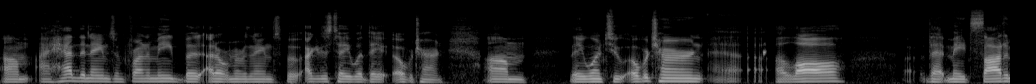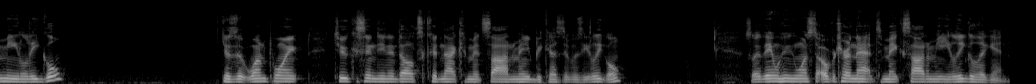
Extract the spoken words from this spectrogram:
Um, I had the names in front of me, but I don't remember the names. But I can just tell you what they overturned. Um, they want to overturn a, a law that made sodomy legal. Because at one point, two consenting adults could not commit sodomy because it was illegal. So then he wants to overturn that to make sodomy illegal again.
